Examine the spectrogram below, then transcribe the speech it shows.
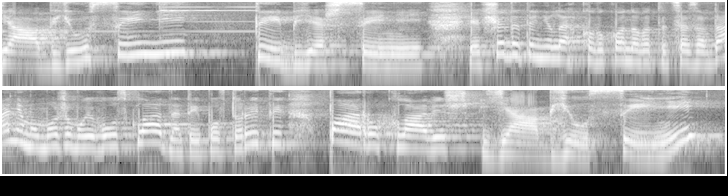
Я б'ю синій. Ти б'єш синій. Якщо дитині легко виконувати це завдання, ми можемо його ускладнити і повторити пару клавіш. Я б'ю синій,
